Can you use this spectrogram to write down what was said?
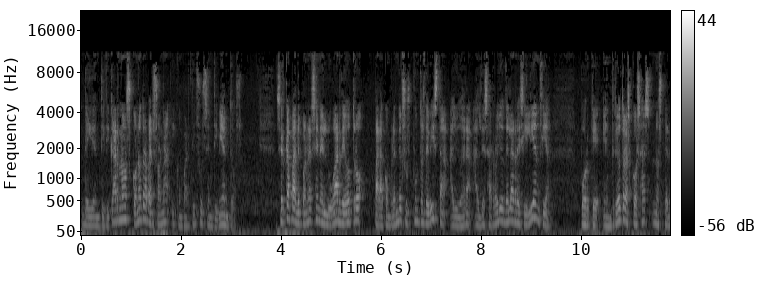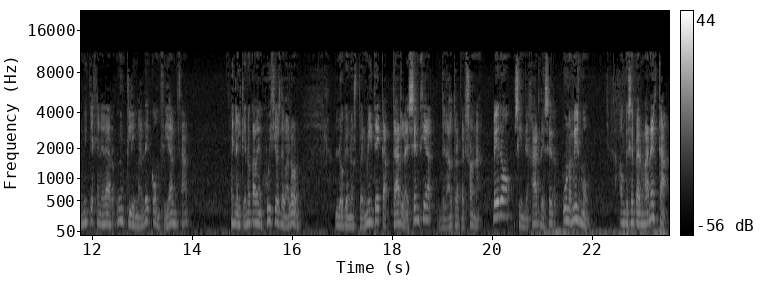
de identificarnos con otra persona y compartir sus sentimientos. Ser capaz de ponerse en el lugar de otro para comprender sus puntos de vista ayudará al desarrollo de la resiliencia, porque, entre otras cosas, nos permite generar un clima de confianza en el que no caben juicios de valor, lo que nos permite captar la esencia de la otra persona, pero sin dejar de ser uno mismo, aunque se permanezca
